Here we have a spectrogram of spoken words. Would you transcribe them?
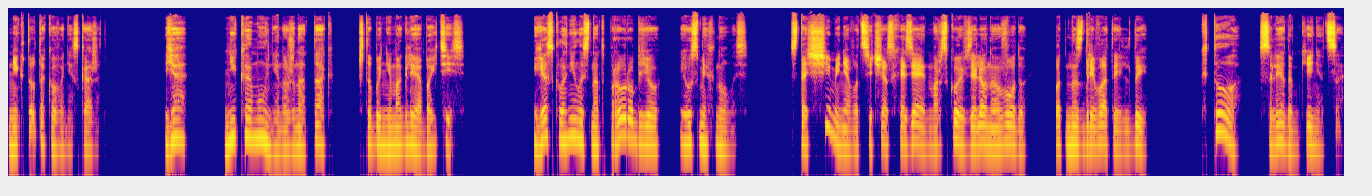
никто такого не скажет. Я никому не нужна так, чтобы не могли обойтись. Я склонилась над прорубью и усмехнулась. Стащи меня вот сейчас, хозяин морской, в зеленую воду, под ноздреватые льды. Кто следом кинется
